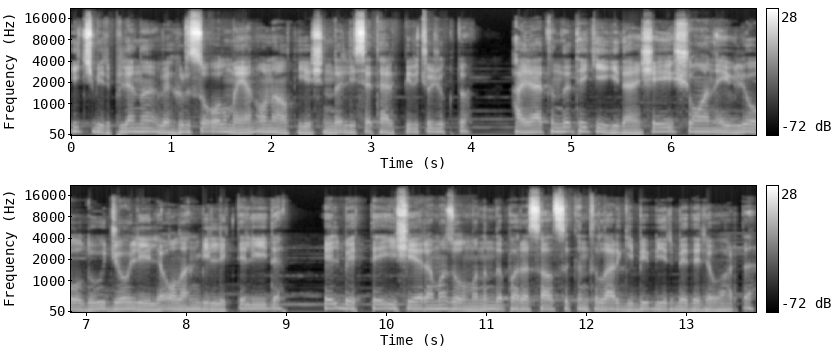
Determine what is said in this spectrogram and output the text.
Hiçbir planı ve hırsı olmayan 16 yaşında lise terk bir çocuktu. Hayatında tek iyi giden şey şu an evli olduğu Jolie ile olan birlikteliğiydi. Elbette işe yaramaz olmanın da parasal sıkıntılar gibi bir bedeli vardı.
